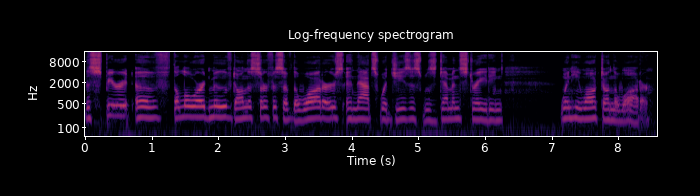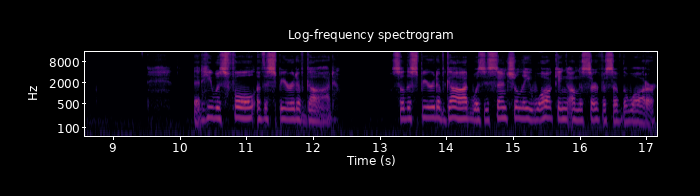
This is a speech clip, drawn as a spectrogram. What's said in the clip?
the Spirit of the Lord moved on the surface of the waters, and that's what Jesus was demonstrating when he walked on the water. That he was full of the Spirit of God. So the Spirit of God was essentially walking on the surface of the water.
